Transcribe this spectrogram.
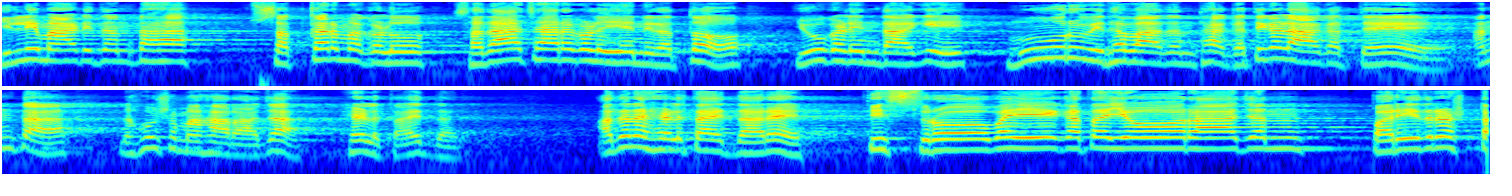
ಇಲ್ಲಿ ಮಾಡಿದಂತಹ ಸತ್ಕರ್ಮಗಳು, ಸದಾಚಾರಗಳು ಏನಿರುತ್ತೋ ಇವುಗಳಿಂದಾಗಿ ಮೂರು ವಿಧವಾದಂತಹ ಗತಿಗಳಾಗತ್ತೆ ಅಂತ ನಹುಷ ಮಹಾರಾಜ ಹೇಳ್ತಾ ಇದ್ದಾರೆ. ಅದನ್ನು ಹೇಳ್ತಾ ಇದ್ದಾರೆ, ತಿಸ್ರೋ ವೈಗತಯೋ ರಾಜನ್ ಪರಿದೃಷ್ಟ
